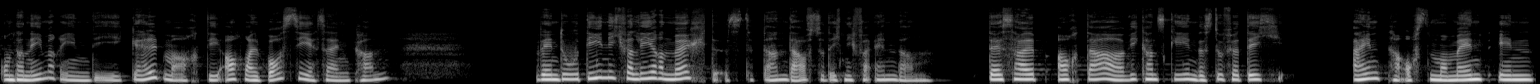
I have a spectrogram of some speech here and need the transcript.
Unternehmerin, die Geld macht, die auch mal bossy sein kann. Wenn du die nicht verlieren möchtest, dann darfst du dich nicht verändern. Deshalb auch da, wie kann es gehen, dass du für dich eintauchst, einen Moment in,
